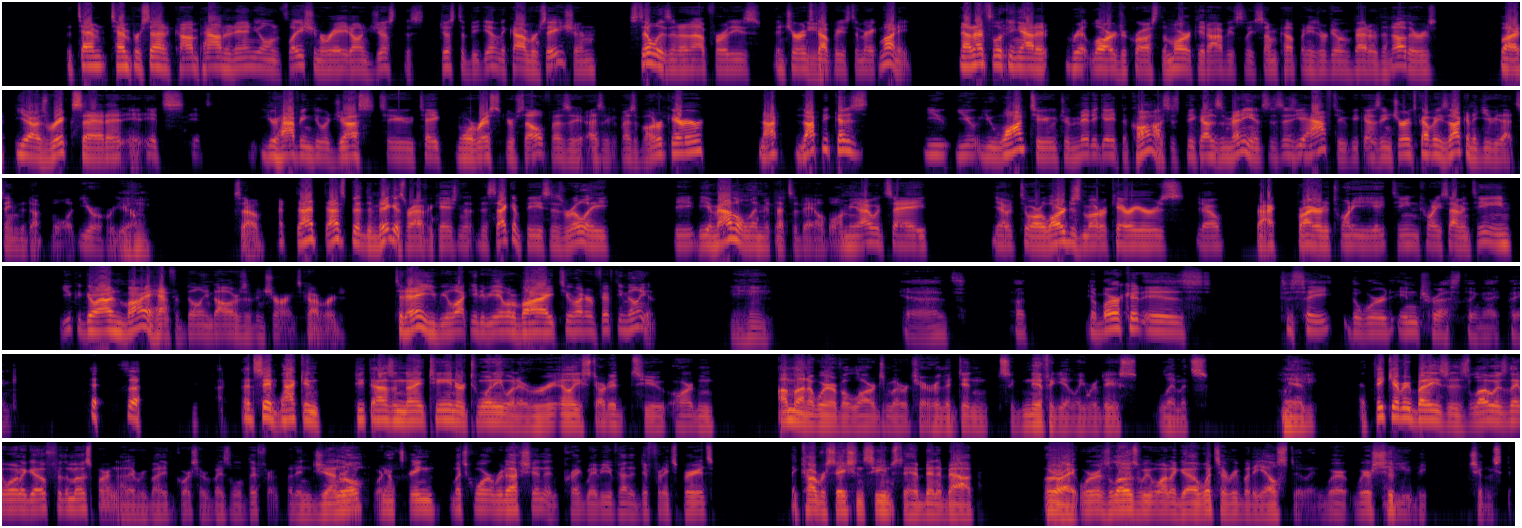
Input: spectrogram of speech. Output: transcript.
the 10, 10% compounded annual inflation rate on just this, just to begin the conversation still isn't enough for these insurance mm. companies to make money. Now that's looking at it writ large across the market. Obviously, some companies are doing better than others, but you know, as Rick said, it, it, it's it's you're having to adjust to take more risk yourself as a as a as a motor carrier, not not because you you you want to to mitigate the cost. It's because in many instances you have to because the insurance company is not going to give you that same deductible year over year. Mm-hmm. So that that's been the biggest ramification. The second piece is really the the amount of limit that's available. I mean, I would say, you know, to our largest motor carriers, you know, back prior to 2018, 2017, you could go out and buy half a billion dollars of insurance coverage. Today, you'd be lucky to be able to buy 250 million. Mm-hmm. Yeah, it's uh, the market is to say the word interesting. I think so. I'd say back in 2019 or 20 when it really started to harden. I'm not aware of a large motor carrier that didn't significantly reduce limits. Mm-hmm. And I think everybody's as low as they want to go for the most part. Not everybody, of course, everybody's a little different, but in general, mm-hmm. we're not seeing much more reduction. And Craig, maybe you've had a different experience. The conversation seems to have been about, all right, we're as low as we want to go. What's everybody else doing? Where where should mm-hmm. we be? Should we stay?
